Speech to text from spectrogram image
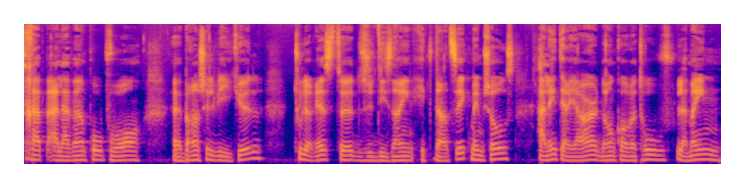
trappe à l'avant pour pouvoir euh, brancher le véhicule, tout le reste du design est identique. Même chose à l'intérieur. Donc, on retrouve la même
